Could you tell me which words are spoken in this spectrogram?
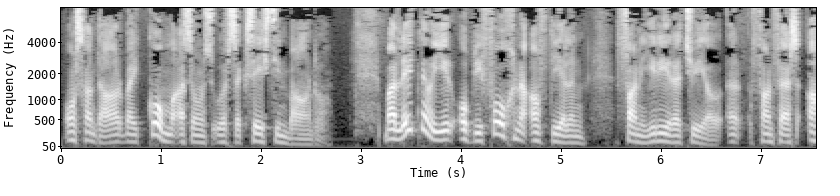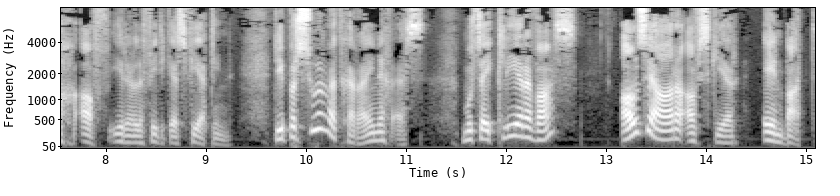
Ons gaan daarby kom as ons oor 16 behandel. Maar let nou hier op die volgende afdeling van hierdie ritueel eh, van vers 8 af hier in Levitikus 14. Die persoon wat gereinig is, moet sy klere was, al sy hare afskeer en bad.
